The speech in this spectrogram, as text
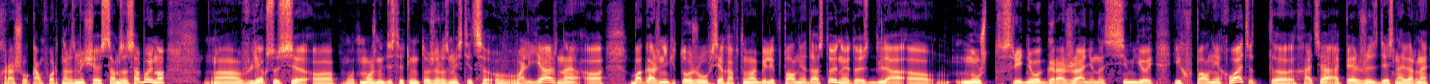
хорошо, комфортно размещаюсь сам за собой, но а, в Lexus э, вот можно действительно тоже разместиться вальяжно. А, багажники тоже у всех автомобилей вполне достойные, то есть для э, нужд среднего горожанина с семьей их вполне хватит хватит, э, хотя, опять же, здесь, наверное,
